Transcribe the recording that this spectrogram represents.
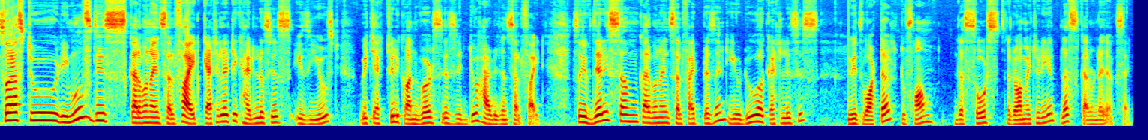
So, as to remove this carbonyl sulfide catalytic hydrolysis is used which actually converts this into hydrogen sulfide. So, if there is some carbonyl sulfide present you do a catalysis with water to form the source the raw material plus carbon dioxide.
